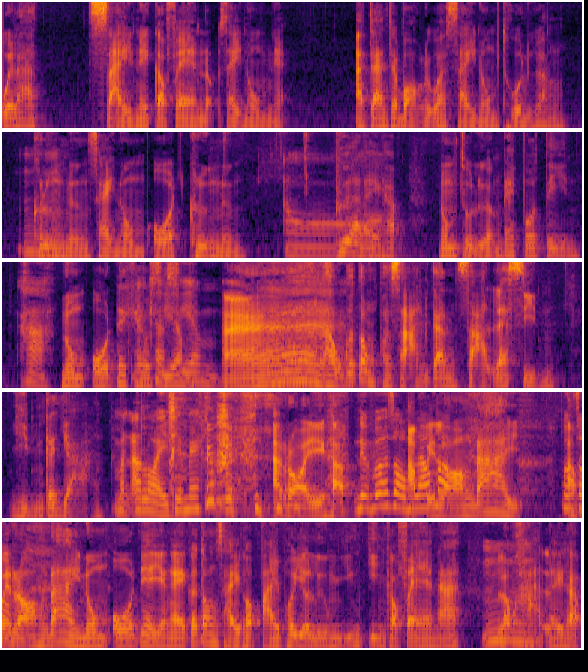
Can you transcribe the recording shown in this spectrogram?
เวลาใส่ในกาแฟใส่นมเนี่ย อาจารย์จะบอกเลยว่าใส่นมถั่วเหลือง ครึ่งหนึ่งใส่นมโอ๊ตครึ่งหนึ่งอ๋อเพื่ออะไรครับ นมถั่วเหลืองได้โปรตีนค่ะนมโอ๊ตได้แคลเซียมได้แคลเซียมอ่าอ่าเราก็ต้องผสานกันศาสตร์และศิลป์หยินกับหยาง มันอร่อยใช่ไหมคะอร่อยครับเดี๋ยวผสมเอาแล้วไปแบบลองได้ผสมเอาไปลองได้นมโอ๊ตเนี่ยยังไงก็ต้องใส่เข้าไปเพราะอย่าลืมยิ่งกินกาแฟนะ เราขาดเลยครับ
